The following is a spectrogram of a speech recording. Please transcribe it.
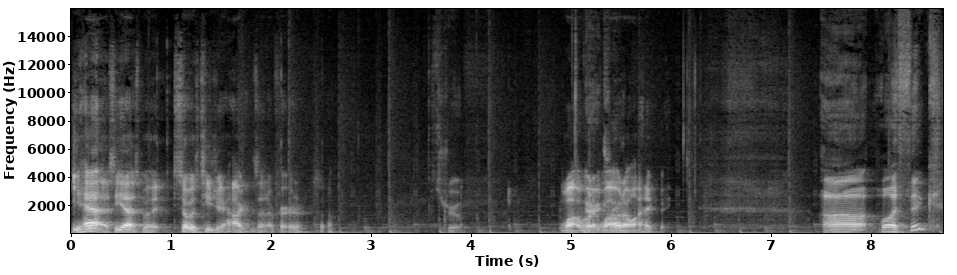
He has. He has. But so is T.J. Hockenson. I've heard. So it's true. Why, why, why would I want Higbee? Uh, well, I think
